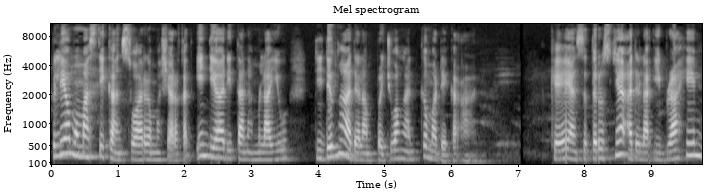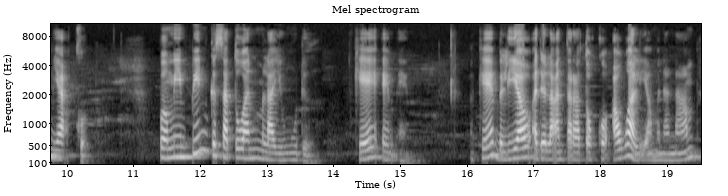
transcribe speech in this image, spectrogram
Beliau memastikan suara masyarakat India di tanah Melayu didengar dalam perjuangan kemerdekaan. Okey, yang seterusnya adalah Ibrahim Yaakob. Pemimpin Kesatuan Melayu Muda. KMM. Okey, beliau adalah antara tokoh awal yang menanam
